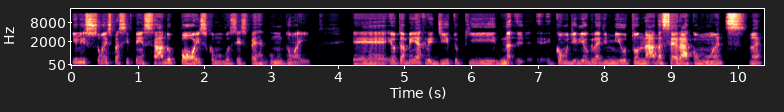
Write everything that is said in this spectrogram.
e lições para se pensar no pós, como vocês perguntam aí. É, eu também acredito que, como diria o grande Milton, nada será como antes, né?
